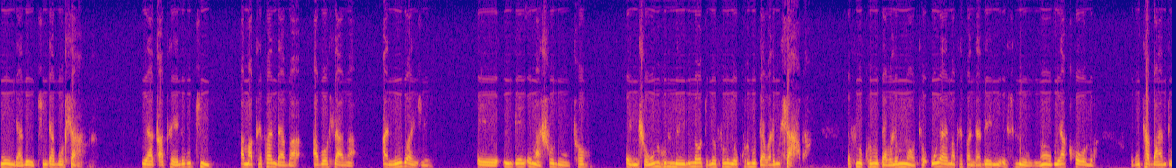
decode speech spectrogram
ngezindaba ezithinta abohlanga uyaqaphela ukuthi amaphephandaba abohlanga anikwa nje eh into engasho lutho. Emisho uhulumeni nodwa mefuna ukuyokhuluma udaba lomhlaba efuna ukukhuluma udaba lomnotho uya emaphephandabeni esilungu ngoba uyakholwa ukuthi abantu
